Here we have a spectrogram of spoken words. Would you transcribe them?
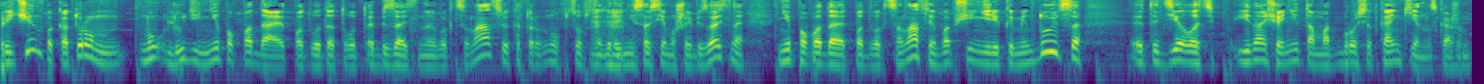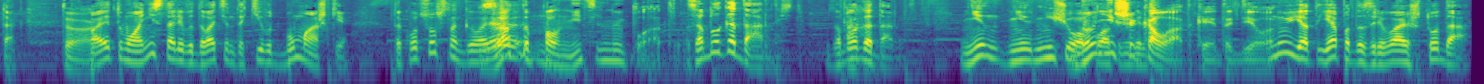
причин, по которым ну, люди не попадают под вот эту вот обязательную вакцинацию, которая, ну, собственно mm-hmm. говоря, не совсем уж обязательная, не попадают под вакцинацию, им вообще не рекомендуется это делать, иначе они там отбросят коньки, ну, скажем так. так. Поэтому они стали выдавать им такие вот бумажки. Так вот, собственно говоря... За дополнительную плату. За благодарность. За благодарность. Не, не, ничего. Ну, не шоколадка это дело. Ну, я, я подозреваю, что да.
